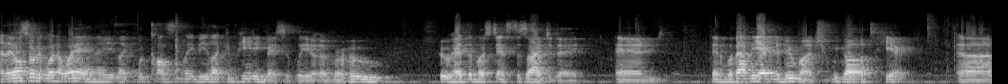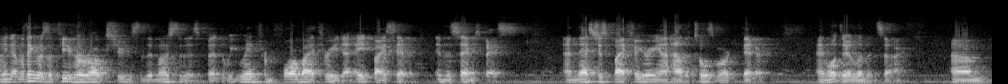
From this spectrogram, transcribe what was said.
and they all sort of went away and they like would constantly be like competing basically over who who had the most dense design today. And then without me having to do much, we got here. Uh, I mean, I think it was a few heroic students that did most of this, but we went from 4 by 3 to 8 by 7 in the same space. And that's just by figuring out how the tools work better and what their limits are. Um,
